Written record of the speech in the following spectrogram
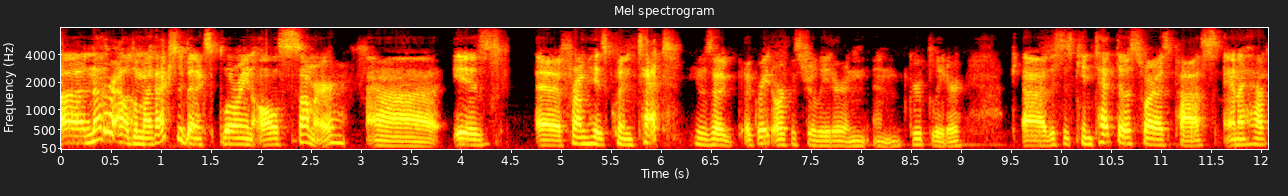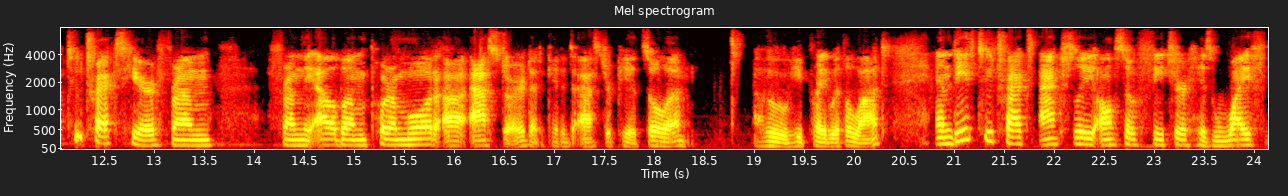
another album I've actually been exploring all summer uh, is uh, from his quintet. He was a, a great orchestra leader and, and group leader. Uh, this is Quinteto Suarez Paz, and I have two tracks here from from the album Por Amor a Astor, dedicated to Astor Piazzolla, who he played with a lot. And these two tracks actually also feature his wife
